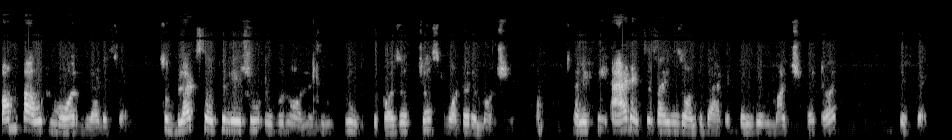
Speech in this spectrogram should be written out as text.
pump out more blood as well. So blood circulation overall is improved because of just water immersion. And if we add exercises onto that, it can give much better effect.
